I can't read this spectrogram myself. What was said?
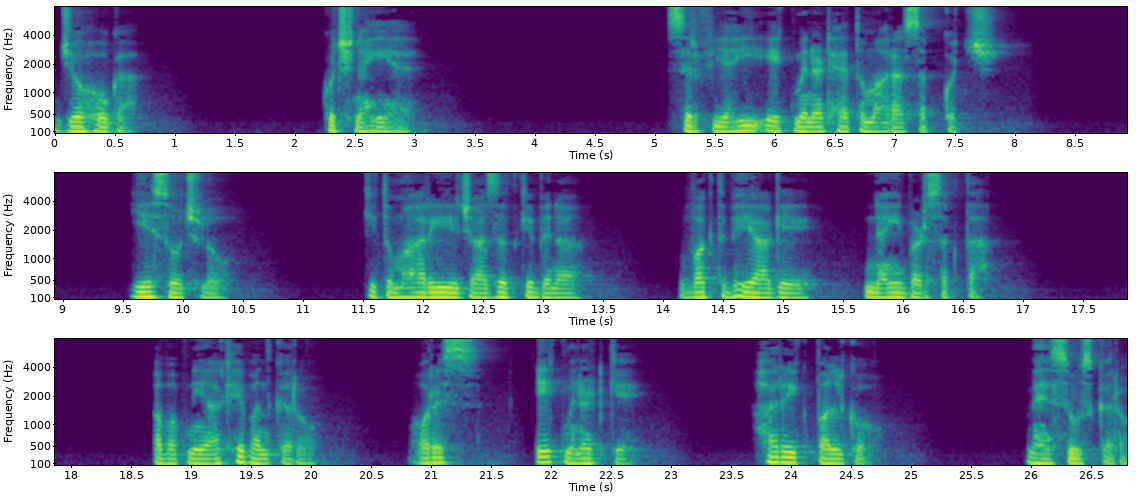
जो होगा, कुछ नहीं है। सिर्फ़ यही एक मिनट है तुम्हारा सब कुछ। ये सोच लो कि तुम्हारी इजाज़त के बिना वक्त भी आगे नहीं बढ़ सकता। अब अपनी आँखें बंद करो और इस एक मिनट के हर एक पल को महसूस करो।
